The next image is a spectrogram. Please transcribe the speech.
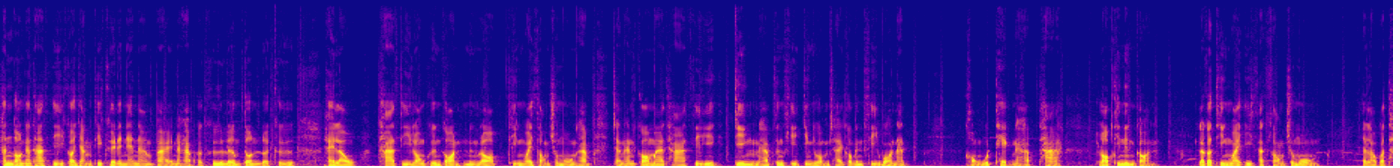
ขั้นตอนการทาสีก็อย่างที่เคยได้แนะนำไปนะครับ ก็คือเริ่มต้นด้วยคือให้เราทาสีรองพื้นก่อน 1 รอบทิ้งไว้ 2 ชั่วโมงครับ จากนั้นก็มาทาสีจริงนะครับ ซึ่งสีจริงที่ผมใช้ก็เป็นสีวอลนัท ของวูดเทคนะครับ ทารอบที่ 1 ก่อน แล้วก็ทิ้งไว้อีกสัก 2 ชั่วโมง แล้วเราก็ท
